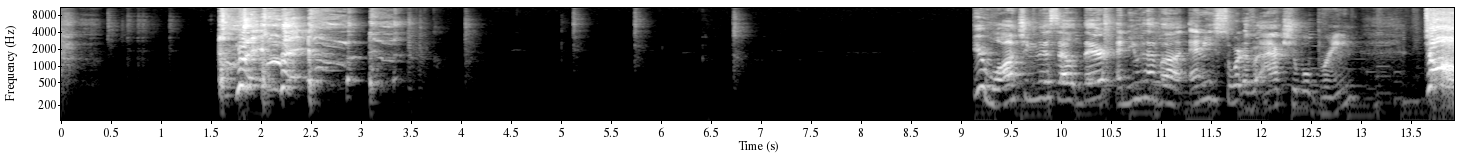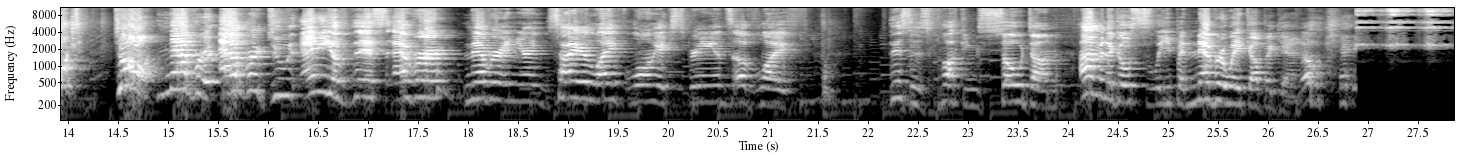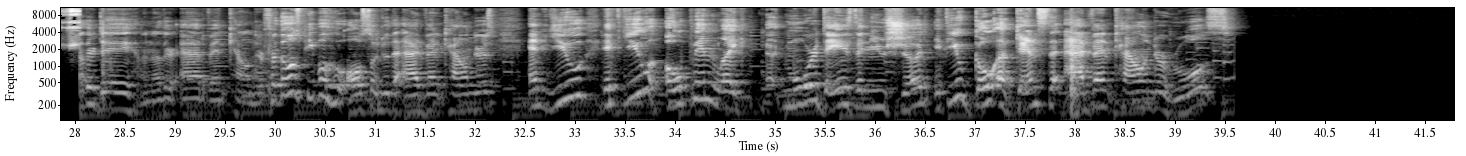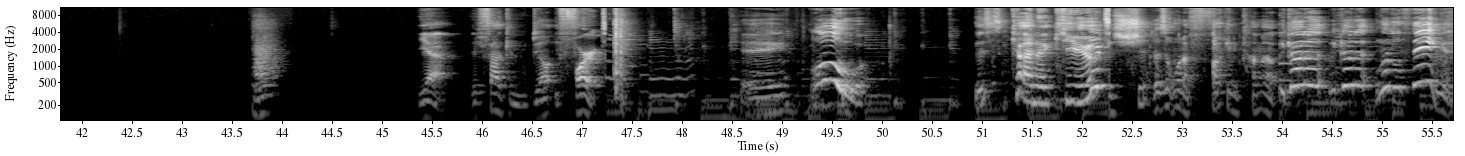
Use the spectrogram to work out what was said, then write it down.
you're watching this out there and you have uh, any sort of actual brain, don't, don't, never, ever do any of this ever, never in your entire lifelong experience of life. This is fucking so dumb. I'm gonna go sleep and never wake up again, okay? Another day, another advent calendar. For those people who also do the advent calendars, and you, if you open like more days than you should, if you go against the advent calendar rules, yeah, they fucking don't fart. Okay. Whoa! This is kind of cute. This shit doesn't want to fucking come out. We got a, we got a little thing.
